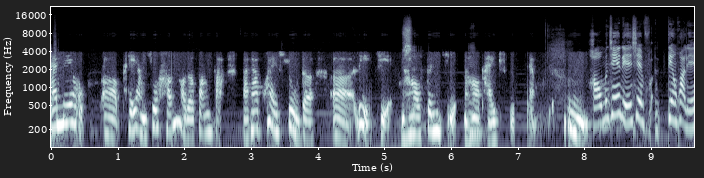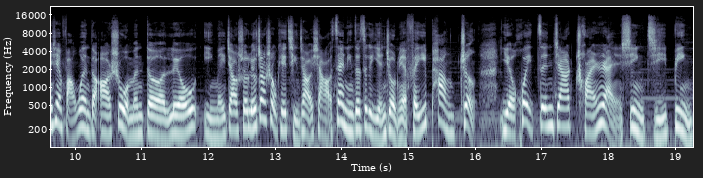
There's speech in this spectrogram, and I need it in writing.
还没有。呃，培养出很好的方法，把它快速的呃裂解，然后分解，然后排除这样子。嗯，好，我们今天连线电话连线访问的啊，是我们的刘颖梅教授。刘教授，我可以请教一下啊，在您的这个研究里面，肥胖症也会增加传染性疾病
